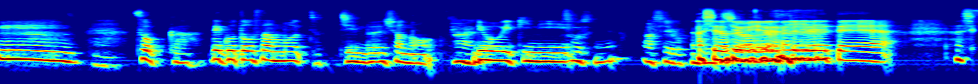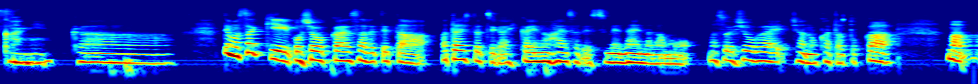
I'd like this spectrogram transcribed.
うん。そっか。で、後藤さんもちょっと人文書のはい。領域にそうですね。足を踏み足を足を踏み入れて踏み入れて。確かに。か。でもさっきご紹介されてた私たちが光の速さで進めないならも、まあそういう障害者の方とか、まあ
